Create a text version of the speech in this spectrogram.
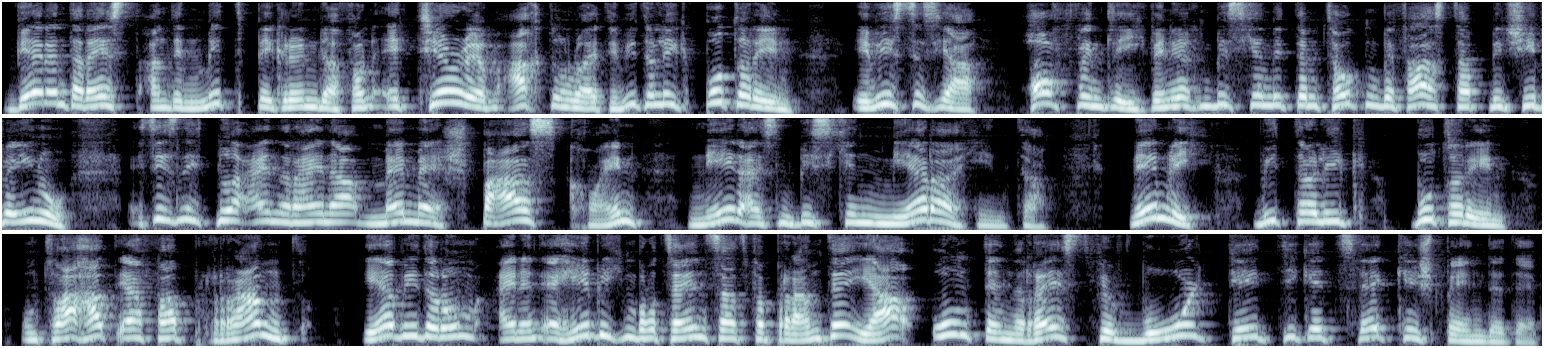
während der Rest an den Mitbegründer von Ethereum, Achtung Leute, Vitalik Buterin, ihr wisst es ja, hoffentlich, wenn ihr euch ein bisschen mit dem Token befasst habt, mit Shiba Inu, es ist nicht nur ein reiner Memme-Spaß-Coin, nee, da ist ein bisschen mehr dahinter. Nämlich Vitalik Buterin. Und zwar hat er verbrannt der wiederum einen erheblichen Prozentsatz verbrannte, ja, und den Rest für wohltätige Zwecke spendete.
